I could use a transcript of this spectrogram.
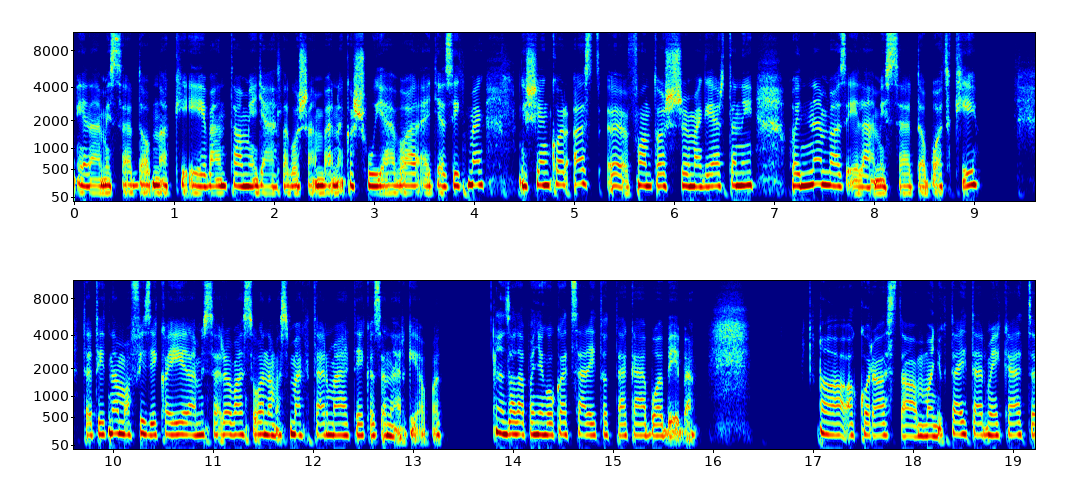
élelmiszer dobnak ki évente, ami egy átlagos embernek a súlyával egyezik meg, és ilyenkor azt fontos megérteni, hogy nem az élelmiszer dobott ki, tehát itt nem a fizikai élelmiszerről van szó, hanem azt megtermelték az energiával az alapanyagokat szállították A-ból B-be akkor azt a mondjuk tejterméket,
